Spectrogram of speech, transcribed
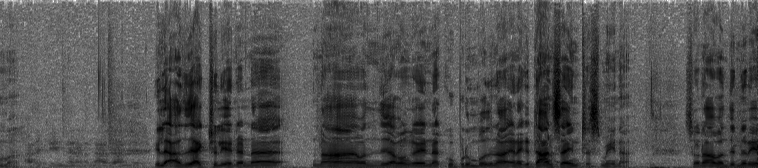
ஆமாம் இல்லை அது ஆக்சுவலி என்னென்னா நான் வந்து அவங்க என்னை கூப்பிடும்போது நான் எனக்கு டான்ஸாக இன்ட்ரெஸ்ட் மெயினாக ஸோ நான் வந்து நிறைய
